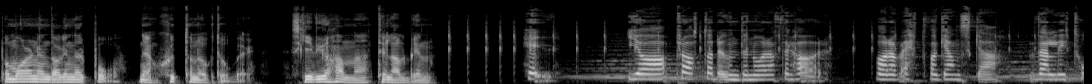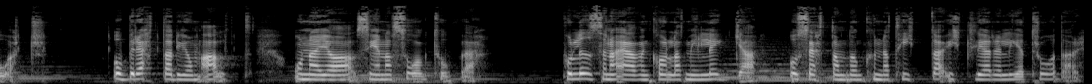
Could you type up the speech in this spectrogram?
På morgonen dagen därpå, den 17 oktober, skriver Johanna till Albin. Hej. Jag pratade under några förhör, varav ett var ganska, väldigt hårt. Och berättade ju om allt och när jag senast såg Tove. Polisen har även kollat min lägga och sett om de kunnat hitta ytterligare ledtrådar.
